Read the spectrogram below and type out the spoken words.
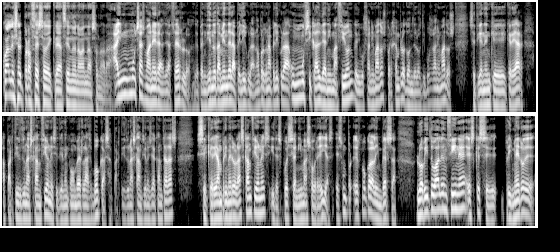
¿Cuál es el proceso de creación de una banda sonora? Hay muchas maneras de hacerlo, dependiendo también de la película, ¿no? Porque una película, un musical de animación, de dibujos animados, por ejemplo, donde los dibujos animados se tienen que crear a partir de unas canciones y tienen que mover las bocas a partir de unas canciones ya cantadas, se crean primero las canciones y después se anima sobre ellas. Es un, es un poco a la inversa. Lo habitual en cine es que se primero de,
